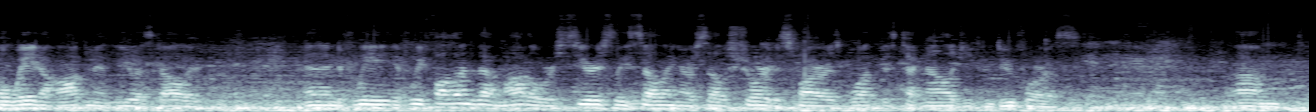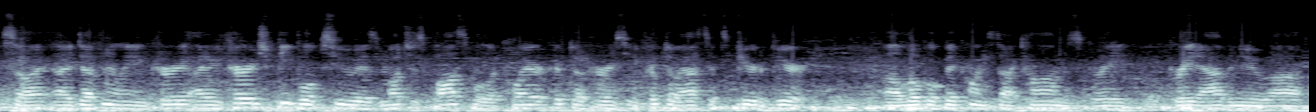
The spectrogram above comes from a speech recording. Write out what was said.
a way to augment the U.S. dollar. And then if we if we fall into that model, we're seriously selling ourselves short as far as what this technology can do for us. Um, so I, I, definitely encourage I encourage people to, as much as possible, acquire cryptocurrency and crypto assets peer to peer. Uh, localbitcoins.com is a great great avenue. Uh,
